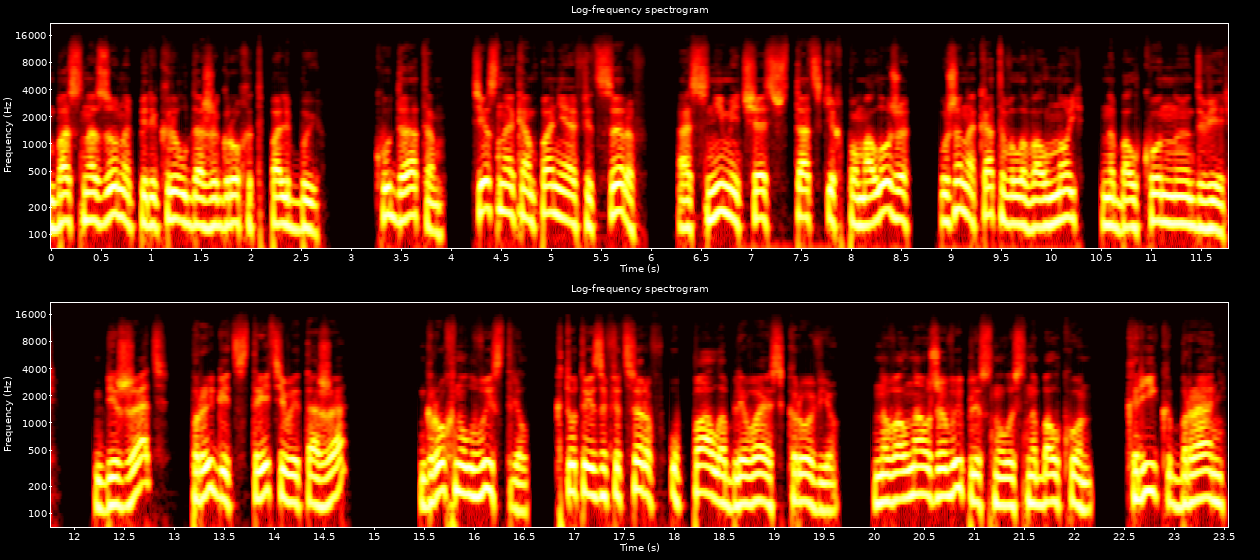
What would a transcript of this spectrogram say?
Бас Назона перекрыл даже грохот пальбы. Куда там? Тесная компания офицеров, а с ними часть штатских помоложе, уже накатывала волной на балконную дверь. Бежать? Прыгать с третьего этажа? Грохнул выстрел. Кто-то из офицеров упал, обливаясь кровью. Но волна уже выплеснулась на балкон. Крик, брань.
